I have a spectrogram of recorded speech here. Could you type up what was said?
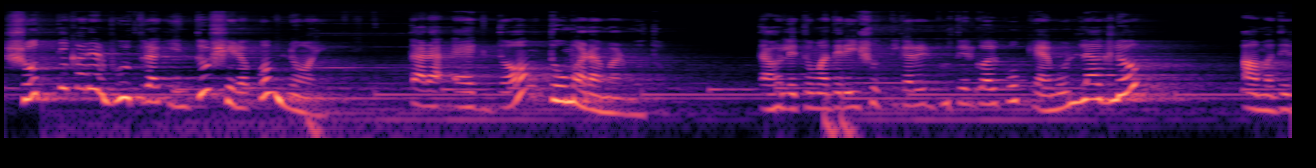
সত্যিকারের ভূতরা কিন্তু সেরকম নয়। তারা একদম তোমার আমার মতো। তাহলে তোমাদের এই সত্যিকারের ভূতের গল্প কেমন লাগল? আমাদের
